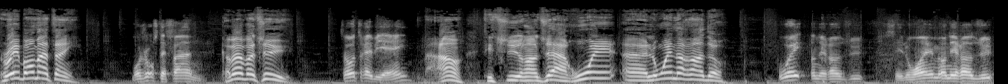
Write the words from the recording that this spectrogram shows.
Ray, bon matin. Bonjour Stéphane. Comment vas-tu? Ça va très bien. Bon, t'es-tu rendu à Rouen, euh, loin-Noranda? Oui, on est rendu. C'est loin, mais on est rendu.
